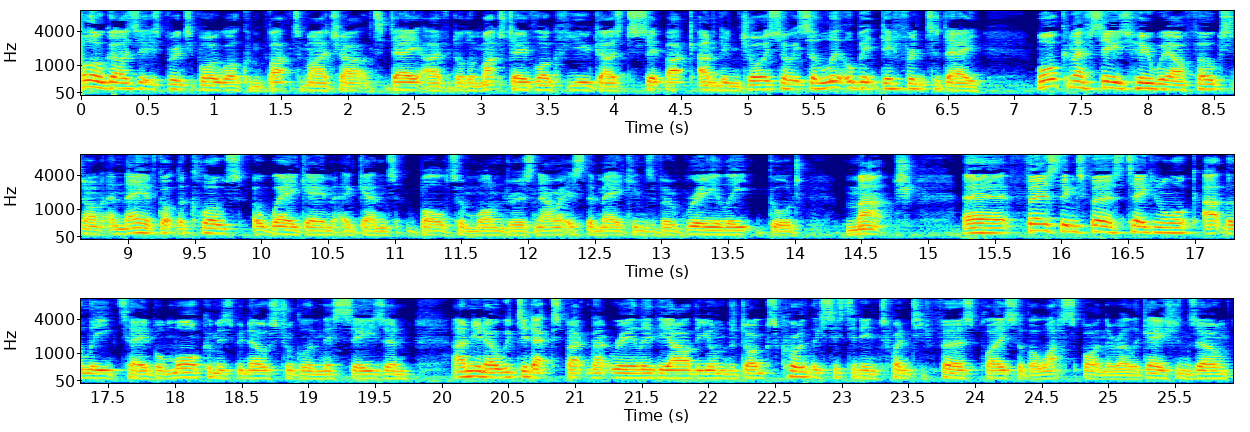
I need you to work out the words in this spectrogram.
Hello guys, it's Briggsy Boy, welcome back to my channel. Today I have another matchday vlog for you guys to sit back and enjoy. So it's a little bit different today. Morecambe FC is who we are focusing on and they have got the close away game against Bolton Wanderers. Now it is the makings of a really good match. Uh, first things first, taking a look at the league table. Morecambe, as we know, struggling this season. And, you know, we did expect that really. They are the underdogs, currently sitting in 21st place, so the last spot in the relegation zone.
